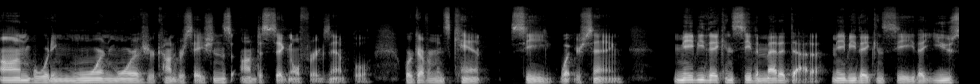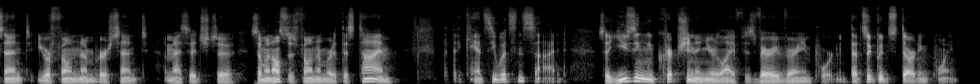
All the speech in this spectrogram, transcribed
onboarding more and more of your conversations onto Signal, for example, where governments can't see what you're saying. Maybe they can see the metadata. Maybe they can see that you sent your phone number, sent a message to someone else's phone number at this time, but they can't see what's inside. So using encryption in your life is very, very important. That's a good starting point.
